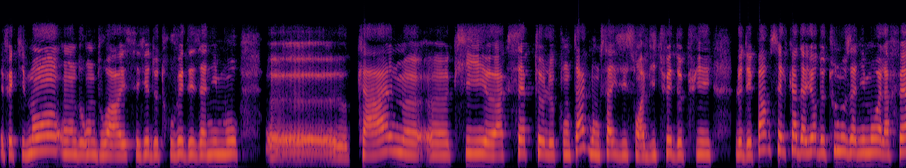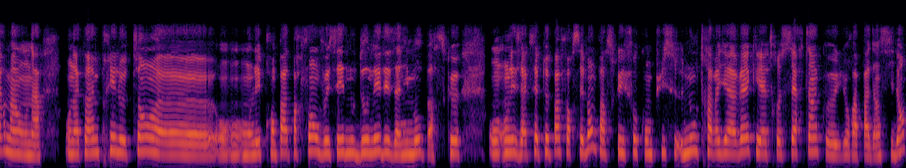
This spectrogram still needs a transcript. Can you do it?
effectivement, on, on, doit essayer de trouver des animaux euh, calmes, euh, qui acceptent le contact. Donc ça, ils y sont habitués depuis le départ. C'est le cas d'ailleurs de tous nos animaux à la ferme. Hein. On, a, on a quand même pris le temps, on ne les prend pas. Parfois, on veut essayer de nous donner des animaux parce que on, les accepte pas forcément parce qu'il faut qu'on puisse nous travailler avec et être certain qu'il n'y aura pas d'incident.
